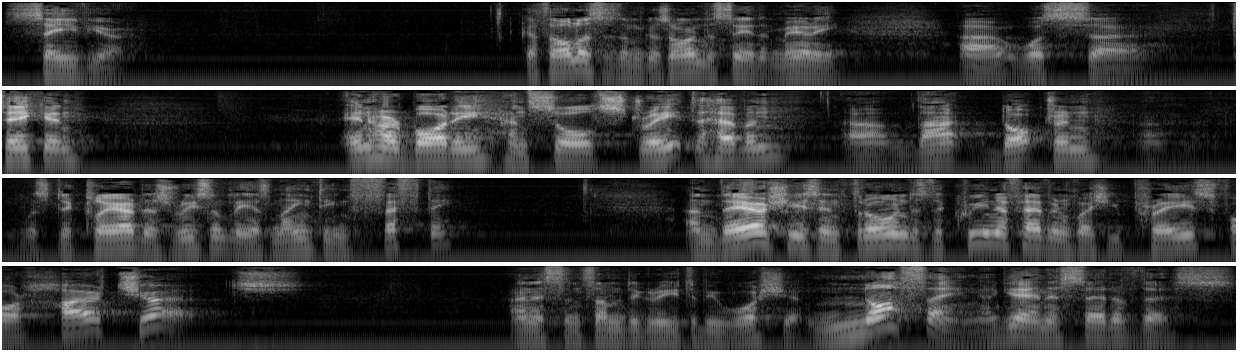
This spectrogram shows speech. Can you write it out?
Savior. Catholicism goes on to say that Mary uh, was uh, taken in her body and soul straight to heaven. Uh, that doctrine uh, was declared as recently as 1950. And there she is enthroned as the Queen of Heaven, where she prays for her church and is in some degree to be worshipped. Nothing, again, is said of this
